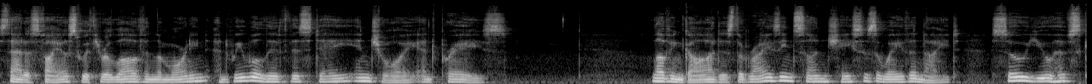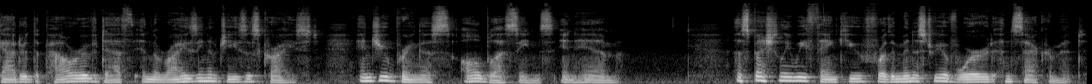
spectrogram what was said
Satisfy us with your love in the morning, and we will live this day in joy and praise. Loving God, as the rising sun chases away the night, so you have scattered the power of death in the rising of Jesus Christ, and you bring us all blessings in him. Especially we thank you for the ministry of word and sacrament,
